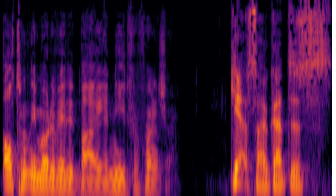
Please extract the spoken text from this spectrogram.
ultimately motivated by a need for furniture. Yes, I've got this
